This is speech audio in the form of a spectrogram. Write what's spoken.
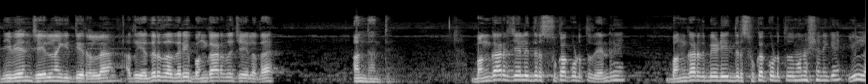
ನೀವೇನು ಜೈಲ್ನಾಗ ಇದ್ದೀರಲ್ಲ ಅದು ಎದ್ರದ್ದು ರೀ ಬಂಗಾರದ ಜೈಲದ ಅಂದಂತೆ. ಬಂಗಾರ ಜೈಲಿದ್ರೆ ಸುಖ ಕೊಡ್ತದೇನ್ರಿ? ಬಂಗಾರದ ಬೇಡಿ ಇದ್ರೆ ಸುಖ ಕೊಡ್ತದೆ ಮನುಷ್ಯನಿಗೆ? ಇಲ್ಲ.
